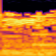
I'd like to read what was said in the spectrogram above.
see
